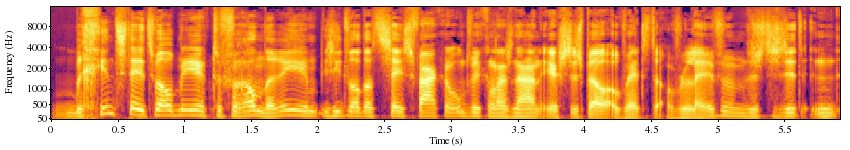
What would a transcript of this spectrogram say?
begint steeds wel meer te veranderen. Je ziet wel dat steeds vaker ontwikkelaars na een eerste spel ook weten te overleven. Dus er zit een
